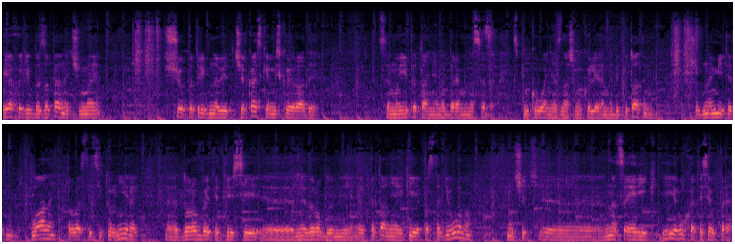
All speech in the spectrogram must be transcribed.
Я хотів би запевнити, що ми, що потрібно від Черкаської міської ради, це мої питання. Ми беремо на себе спілкування з нашими колегами-депутатами, щоб намітити плани, провести ці турніри, е, доробити ті всі е, недороблені е, питання, які є по стадіону. Значить, на цей рік і рухатися вперед.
